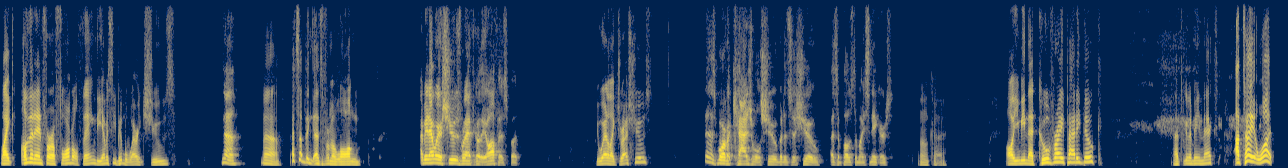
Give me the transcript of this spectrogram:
Like, other than for a formal thing, do you ever see people wearing shoes? No, No, that's something that's from a long. I mean I wear shoes when I have to go to the office, but You wear like dress shoes? It's more of a casual shoe, but it's a shoe as opposed to my sneakers. Okay. Oh, you mean that Couvre, Patty Duke? That's going to be next. I'll tell you what.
